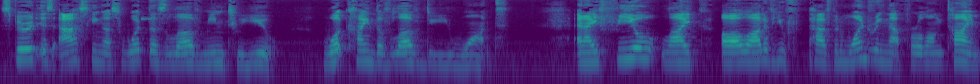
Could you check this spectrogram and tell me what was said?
spirit is asking us what does love mean to you? What kind of love do you want? And I feel like a lot of you have been wondering that for a long time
